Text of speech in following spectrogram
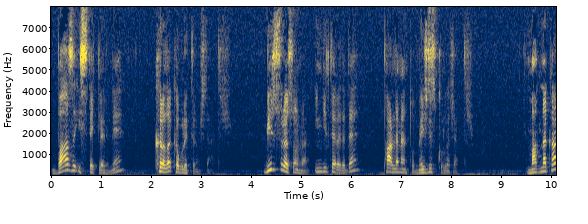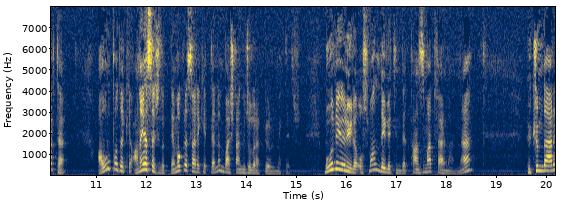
bazı isteklerini krala kabul ettirmişlerdir. Bir süre sonra İngiltere'de de parlamento, meclis kurulacaktır. Magna Carta Avrupa'daki anayasacılık, demokrasi hareketlerinin başlangıcı olarak görülmektedir. Bu yönüyle Osmanlı Devleti'nde Tanzimat Fermanı'na hükümdarın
